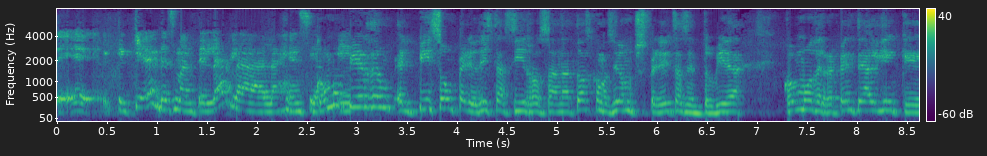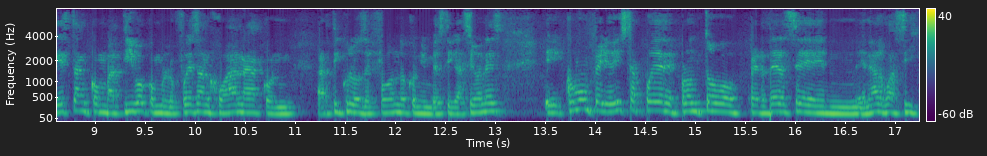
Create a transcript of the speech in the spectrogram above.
eh, que quieren desmantelar la, agencia. ¿Cómo pierde el piso un periodista así, Rosana? Tú has conocido muchos periodistas en tu vida. ¿Cómo de repente alguien que es tan combativo como lo fue San Juana, con artículos de fondo, con investigaciones, eh, cómo un periodista puede de pronto perderse en, algo así?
